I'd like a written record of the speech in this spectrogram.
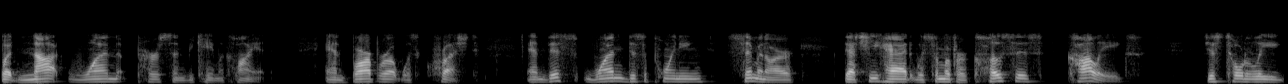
but not one person became a client, and Barbara was crushed. And this one disappointing seminar that she had with some of her closest colleagues just totally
